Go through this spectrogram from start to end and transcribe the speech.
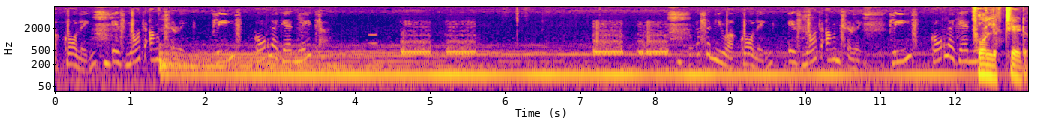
Are calling is not answering. Please call again later. The person you are calling is not answering. Please call again phone lift చేయడు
